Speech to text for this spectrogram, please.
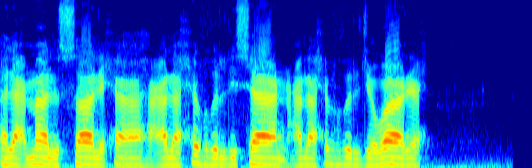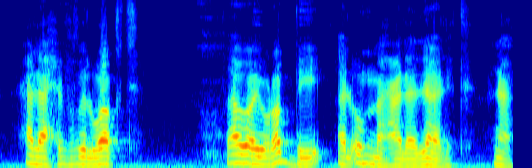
الأعمال الصالحة على حفظ اللسان على حفظ الجوارح على حفظ الوقت فهو يربي الأمة على ذلك. نعم.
